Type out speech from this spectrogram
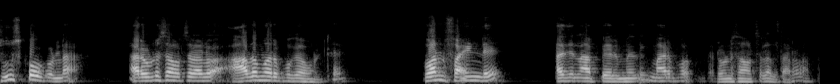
చూసుకోకుండా ఆ రెండు సంవత్సరాలు ఆదమరుపుగా ఉంటే వన్ ఫైన్ డే అది నా పేరు మీదకి మారిపోతుంది రెండు సంవత్సరాల తర్వాత.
